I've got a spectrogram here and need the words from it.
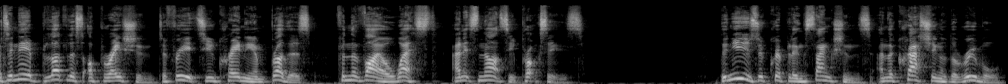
but a near bloodless operation to free its Ukrainian brothers from the vile West and its Nazi proxies. The news of crippling sanctions and the crashing of the ruble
